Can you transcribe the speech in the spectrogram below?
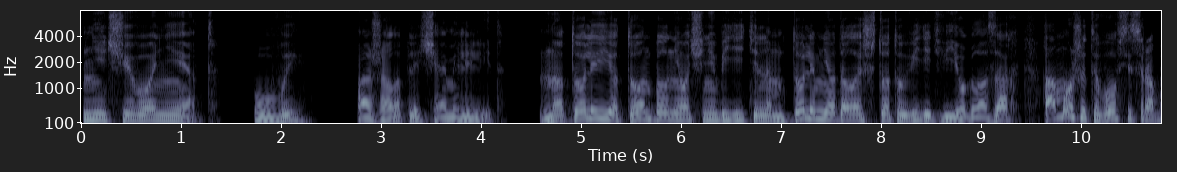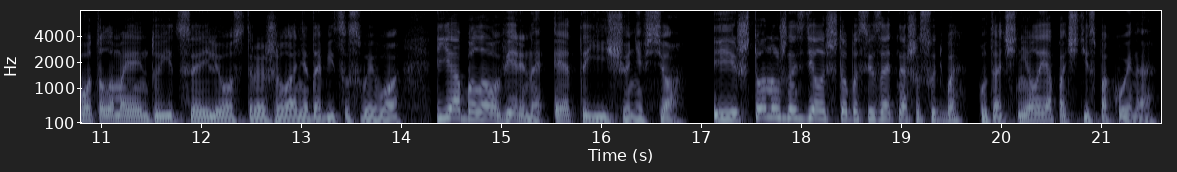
ничего нет. Увы, пожала плечами Лилит. Но то ли ее тон был не очень убедительным, то ли мне удалось что-то увидеть в ее глазах, а может и вовсе сработала моя интуиция или острое желание добиться своего. Я была уверена, это еще не все. «И что нужно сделать, чтобы связать наши судьбы?» – уточнила я почти спокойно.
